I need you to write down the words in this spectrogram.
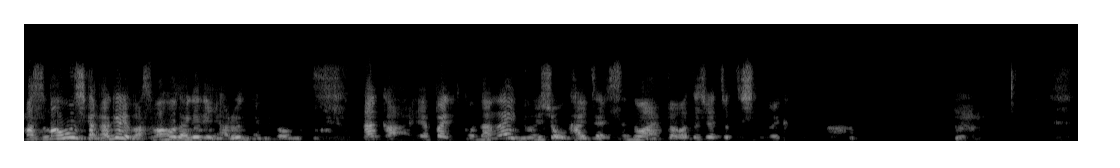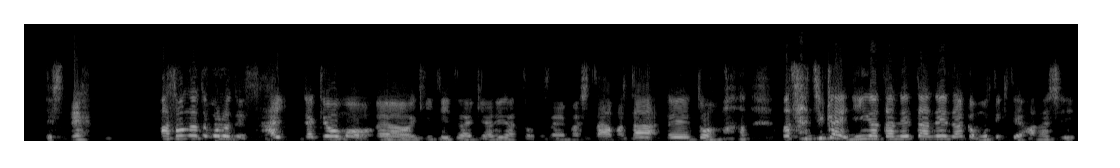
まあスマホしかなければスマホだけでやるんだけど、なんか、やっぱりこう長い文章を書いたりするのは、やっぱり私はちょっとしんどいかな。うん。ですね。まあそんなところです。はい。じゃあ今日も、えー、聞いていただきありがとうございました。また、えっ、ー、と、また次回新潟ネタね、なんか持ってきて話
